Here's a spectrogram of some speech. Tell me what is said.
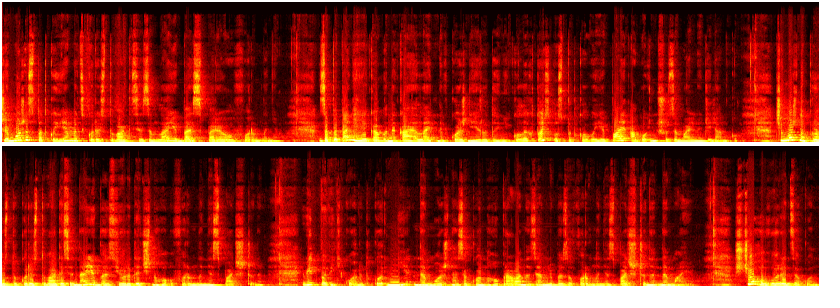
Чи може спадкоємець користуватися землею без переоформлення? Запитання, яке виникає ледь не в кожній родині, коли хтось успадковує пай або іншу земельну ділянку. Чи можна просто користуватися нею без юридичного оформлення спадщини? Відповідь коротко: ні, не можна. Законного права на землю без оформлення спадщини немає. Що говорить закон?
